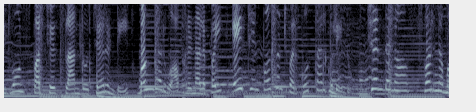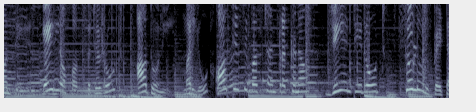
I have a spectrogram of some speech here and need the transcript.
advance purchase ప్లాన్లో చేరండి. బంగారు ఆభరణాలపై ఎయిటీన్ పర్సెంట్ వరకు తరుగులేదు Chandana Swarna Mandir. Area hospital road Adoni. మరియు ఆర్టీసీ బస్టాండ్ ప్రక్కన జిఎన్టీ రోడ్ సుళూరుపేట.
